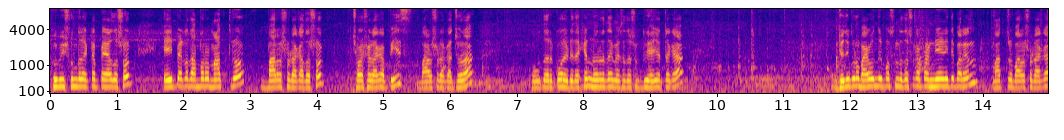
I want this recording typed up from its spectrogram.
খুবই সুন্দর একটা পেয়ার দর্শক। এই পেয়ারটার দাম পড়বে মাত্র বারোশো টাকা দশক ছয়শো টাকা পিস বারোশো টাকা জোড়া। কবুতর কোয়ালিটি দেখেন, নোরা দাম এসে দশক দুই হাজার টাকা। যদি কোনো ভাই বন্ধুর পছন্দ দর্শক, আপনারা নিয়ে নিতে পারেন, মাত্র বারোশো টাকা।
